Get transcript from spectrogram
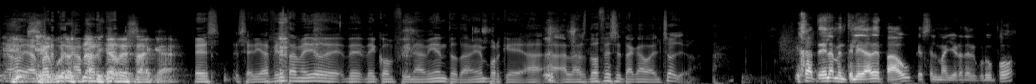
y aparte- Seguro que aparte- resaca. Es, sería fiesta medio de, de- de confinamiento también, porque a, las 12 se te acaba el chollo. Fíjate la mentalidad de Pau, que es el mayor del grupo,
